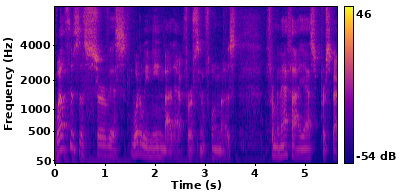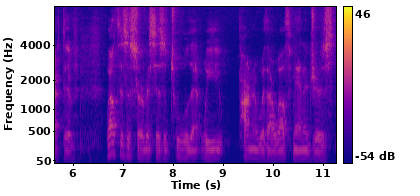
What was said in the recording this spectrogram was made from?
Wealth as a service, what do we mean by that, first and foremost? From an FIS perspective, wealth as a service is a tool that we partner with our wealth managers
